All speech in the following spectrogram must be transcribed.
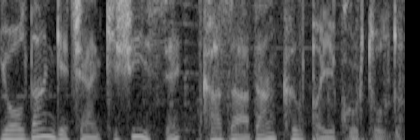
yoldan geçen kişi ise kazadan kıl payı kurtuldu.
